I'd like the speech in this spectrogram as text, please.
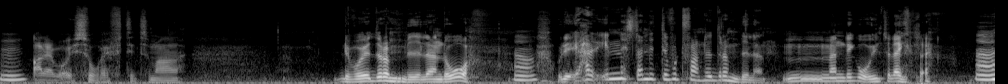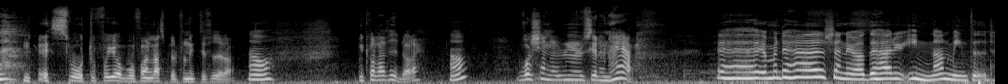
Mm. Ja det var ju så häftigt. Som man... Det var ju drömbilen ändå. Ja. Och det är nästan lite fortfarande drömbilen. Men det går ju inte längre. Ja. Det är svårt att få jobb och få en lastbil från 94. ja. Vi kollar vidare. Ja. Vad känner du när du ser den här? Eh, ja men det här känner jag det här är ju innan min tid.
